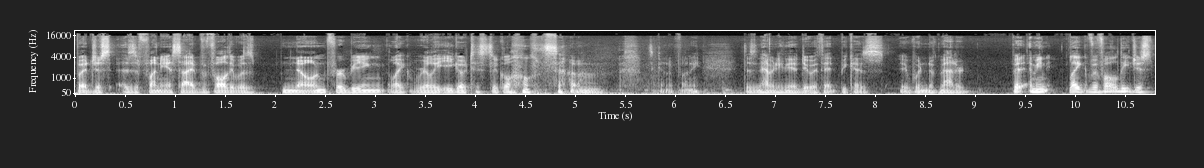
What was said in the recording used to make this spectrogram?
but just as a funny aside, Vivaldi was known for being like really egotistical, so Mm. it's kind of funny. Doesn't have anything to do with it because it wouldn't have mattered. But I mean, like Vivaldi just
